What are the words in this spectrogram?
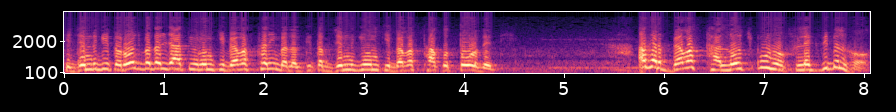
कि ज़िंदगी तो रोज बदल जाती और उनकी व्यवस्था नहीं बदलती तब ज़िंदगी उनकी व्यवस्था को तोड़ देती अगर व्यवस्था लोचपूर्ण हो फ्लेक्सिबल हो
